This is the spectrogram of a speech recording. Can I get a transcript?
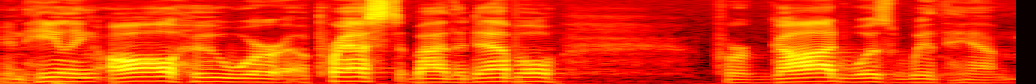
and healing all who were oppressed by the devil, for God was with him.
